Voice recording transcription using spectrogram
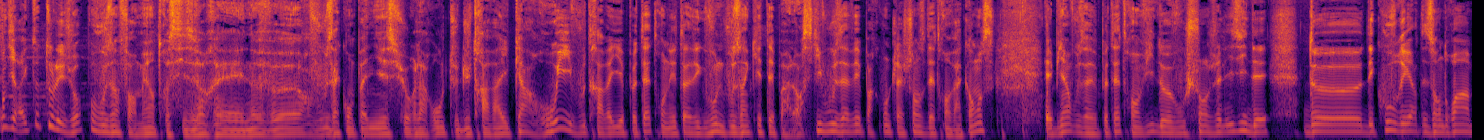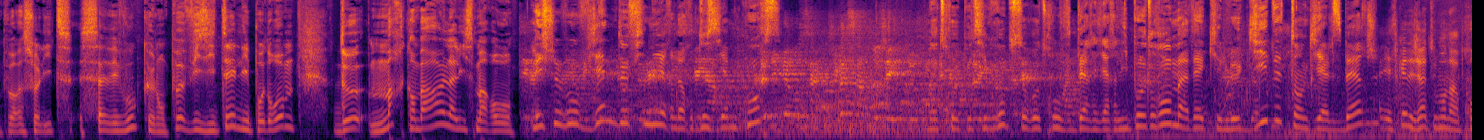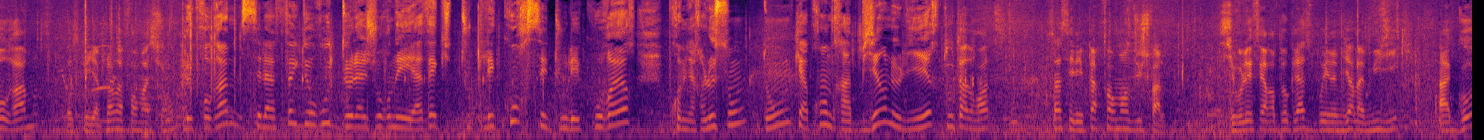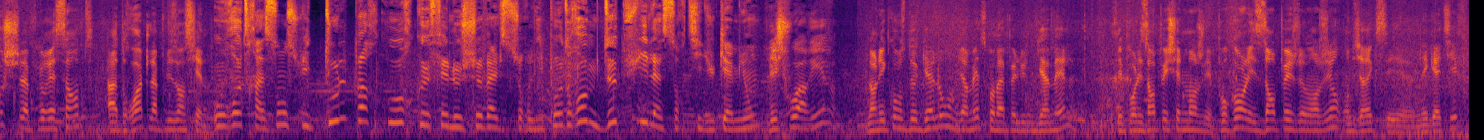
En direct tous les jours pour vous informer entre 6h et 9h, vous accompagner sur la route du travail, car oui, vous travaillez peut-être, on est avec vous, ne vous inquiétez pas. Alors si vous avez par contre la chance d'être en vacances, eh bien vous avez peut-être envie de vous changer les idées, de découvrir des endroits un peu insolites. Savez-vous que l'on peut visiter l'hippodrome de Marc-en-Barœul, Alice Marot? Les chevaux viennent de finir leur deuxième course. Notre petit groupe se retrouve derrière l'hippodrome avec le guide Tanguy Alsberge. Est-ce que déjà tout le monde a un programme Parce qu'il y a plein d'informations. Le programme, c'est la feuille de route de la journée avec toutes les courses et tous les coureurs. Première leçon, donc, apprendre à bien le lire. Tout à droite, ça c'est les performances du cheval. Si vous voulez faire un peu classe, vous pouvez même dire la musique. À gauche, la plus récente, à droite, la plus ancienne. On retrace ensuite tout le parcours que fait le cheval sur l'hippodrome depuis la sortie du camion. Les chevaux arrivent. Dans les courses de galop, on vient mettre ce qu'on appelle une gamelle. C'est pour les empêcher de manger. Pourquoi on les empêche de manger? On dirait que c'est négatif.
